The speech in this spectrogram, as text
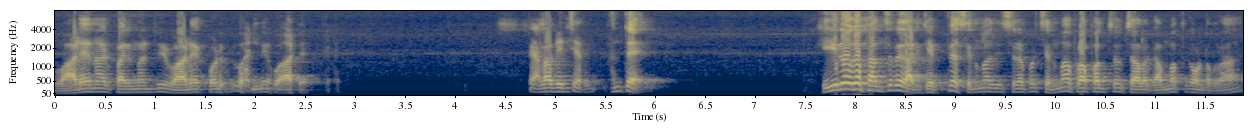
వాడే నాకు పని మనిషి వాడే కొడుకు అన్నీ వాడే. అలా పెంచారు. అంతే. హీరోగా పెంచలేదు. అది చెప్పే సినిమా తీసేటప్పుడు సినిమా ప్రపంచం చాలా గమ్మత్తుగా ఉంటుందిరా.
